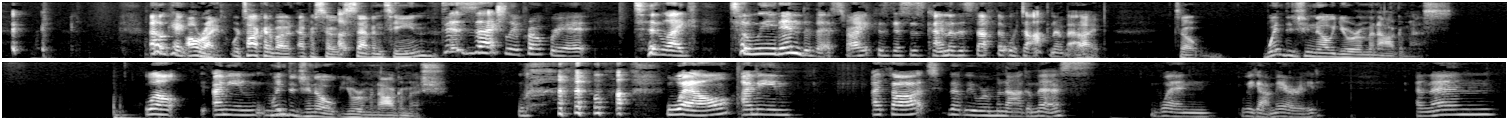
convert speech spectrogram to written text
okay. All right, we're talking about episode uh, 17. This is actually appropriate to like to lead into this, right? Because this is kind of the stuff that we're talking about. Right. So, when did you know you were a monogamous? Well, I mean, When did you know you were monogamish? Well, I mean, I thought that we were monogamous when we got married. And then,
